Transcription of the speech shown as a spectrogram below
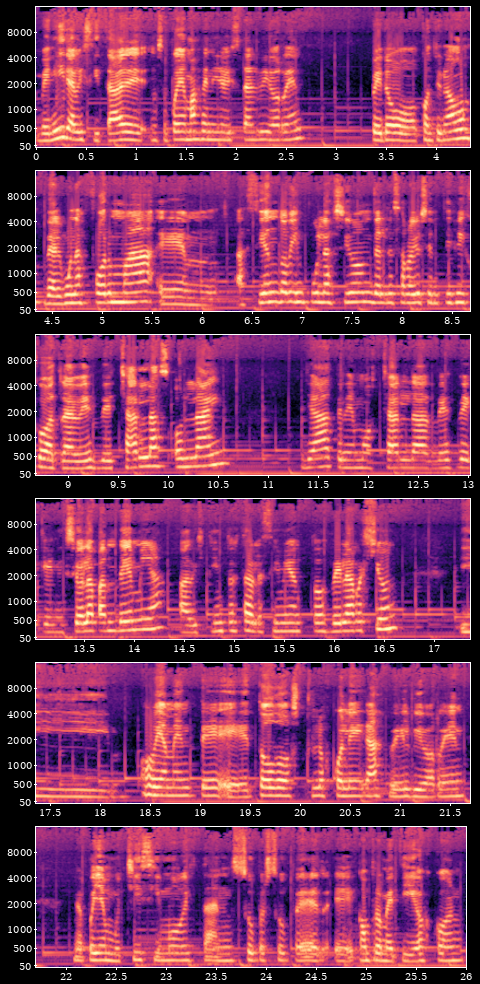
venir a visitar, no se puede más venir a visitar el BioRent pero continuamos de alguna forma em, haciendo vinculación del desarrollo científico a través de charlas online. Ya tenemos charlas desde que inició la pandemia a distintos establecimientos de la región y obviamente eh, todos los colegas del BioRen me apoyan muchísimo y están súper, súper eh, comprometidos con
